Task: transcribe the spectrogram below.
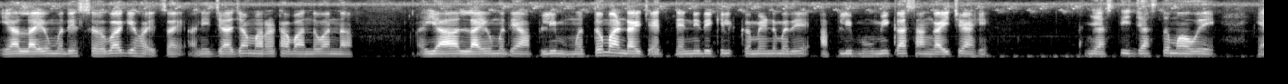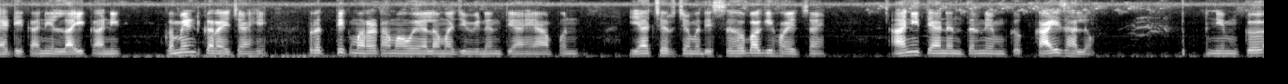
या लाईव्हमध्ये सहभागी व्हायचं आहे आणि ज्या ज्या मराठा बांधवांना या लाईव्हमध्ये आपली मतं मांडायची आहेत त्यांनी देखील कमेंटमध्ये आपली भूमिका सांगायची आहे. जास्तीत जास्त मावळे या ठिकाणी लाईक आणि कमेंट करायचे आहे. प्रत्येक मराठा मावळ्याला माझी विनंती आहे आपण या चर्चेमध्ये सहभागी व्हायचं आहे. आणि त्यानंतर नेमकं काय झालं? नेमकं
